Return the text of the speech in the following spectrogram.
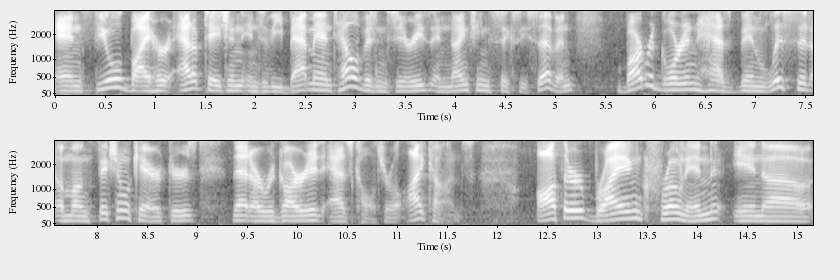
and fueled by her adaptation into the Batman television series in 1967, Barbara Gordon has been listed among fictional characters that are regarded as cultural icons. Author Brian Cronin in uh,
